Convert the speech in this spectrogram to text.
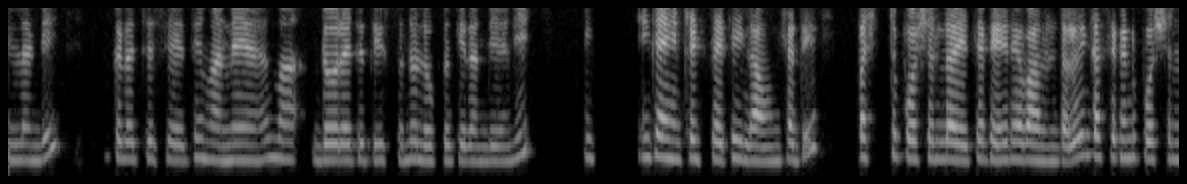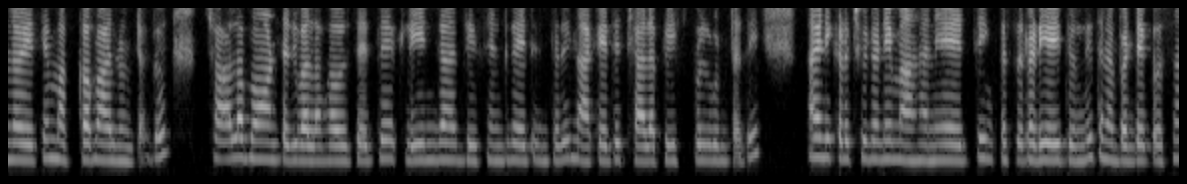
ఇల్లండి. ఇక్కడొచ్చేసి అయితే మా అన్నయ్య మా డోర్ అయితే తీస్తుండు లోపలికి రండి అని. ఇంకా ఎంట్రన్స్ అయితే ఇలా ఉంటది. ఫస్ట్ పోర్షన్‌లో అయితే వేరే వాళ్ళు ఉంటారు ఇంకా సెకండ్ పోర్షన్‌లో అయితే మక్క వాళ్ళు ఉంటారు చాలా బాగుంటుంది వాళ్ళ హౌస్ అయితే క్లీన్‌గా, డీసెంట్‌గా అయితే ఉంటది. నాకైతే చాలా పీస్‌ఫుల్‌గా ఉంటది. అండ్ ఇక్కడ చూడండి మహాని అయితే ఇంకా రెడీ అవుతుంది తన బర్త్‌డే కోసం.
